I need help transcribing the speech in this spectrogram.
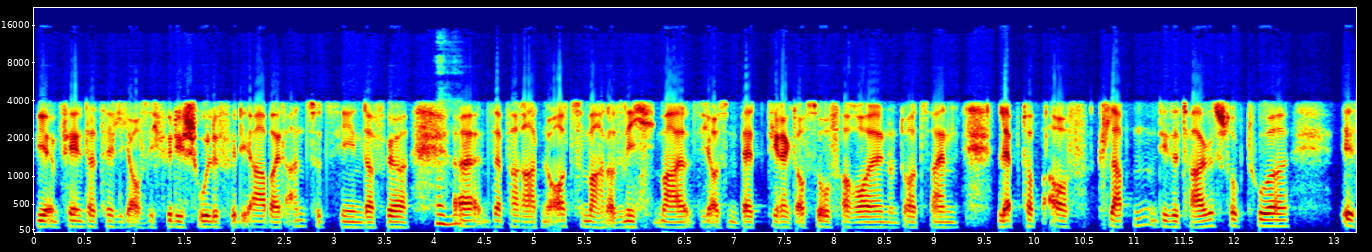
Wir empfehlen tatsächlich auch, sich für die Schule, für die Arbeit anzuziehen, dafür mhm. äh, einen separaten Ort zu machen. Also nicht mal sich aus dem Bett direkt aufs Sofa rollen und dort seinen Laptop aufklappen diese Tagesstruktur ist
